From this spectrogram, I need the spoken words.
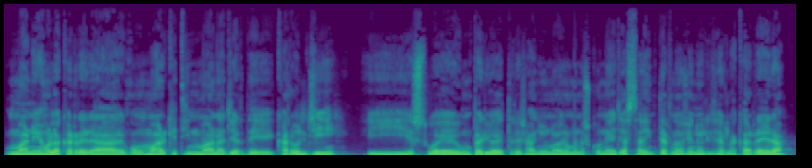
manejo la carrera como marketing manager de Carol G y estuve un periodo de tres años más o menos con ella hasta internacionalizar la carrera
